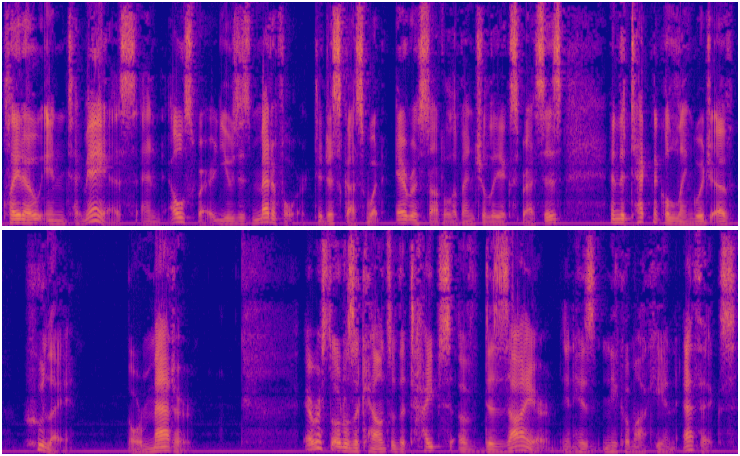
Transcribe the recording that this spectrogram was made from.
Plato in Timaeus and elsewhere uses metaphor to discuss what Aristotle eventually expresses in the technical language of hule, or matter. Aristotle's accounts of the types of desire in his Nicomachean Ethics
